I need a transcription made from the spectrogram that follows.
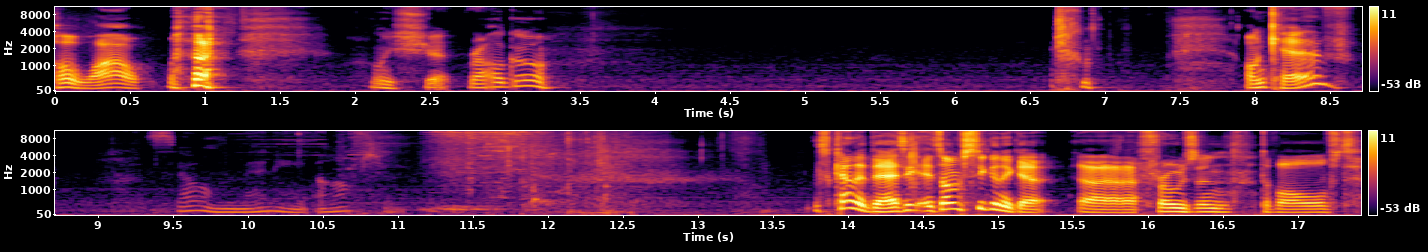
Oh wow. Holy shit. Right, I'll go. On Kev? So many options. It's kind of dirty. It's obviously going to get uh, frozen, devolved.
